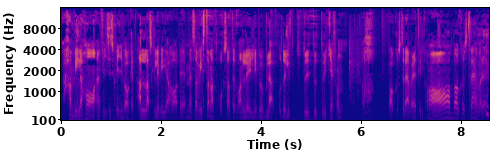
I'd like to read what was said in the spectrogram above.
han ville ha en fysisk skiva och att alla skulle vilja ha det men så visste han att, också att det var en löjlig bubbla och då, då, då, då gick jag från oh, bakåtsträvare till ja, bakåtsträvare.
